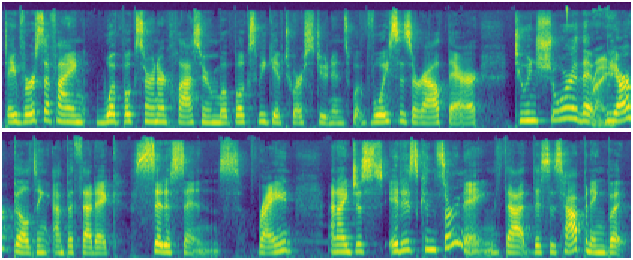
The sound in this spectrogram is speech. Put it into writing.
diversifying what books are in our classroom, what books we give to our students, what voices are out there to ensure that right. we are building empathetic citizens, right? And I just, it is concerning that this is happening. But,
